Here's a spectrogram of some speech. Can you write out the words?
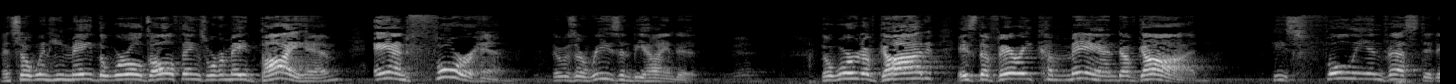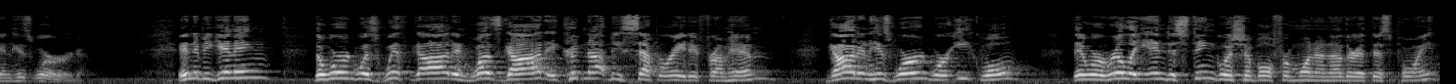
And so when He made the worlds, all things were made by Him and for Him. There was a reason behind it. The Word of God is the very command of God. He's fully invested in His Word. In the beginning, the Word was with God and was God. It could not be separated from Him. God and His Word were equal. They were really indistinguishable from one another at this point.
